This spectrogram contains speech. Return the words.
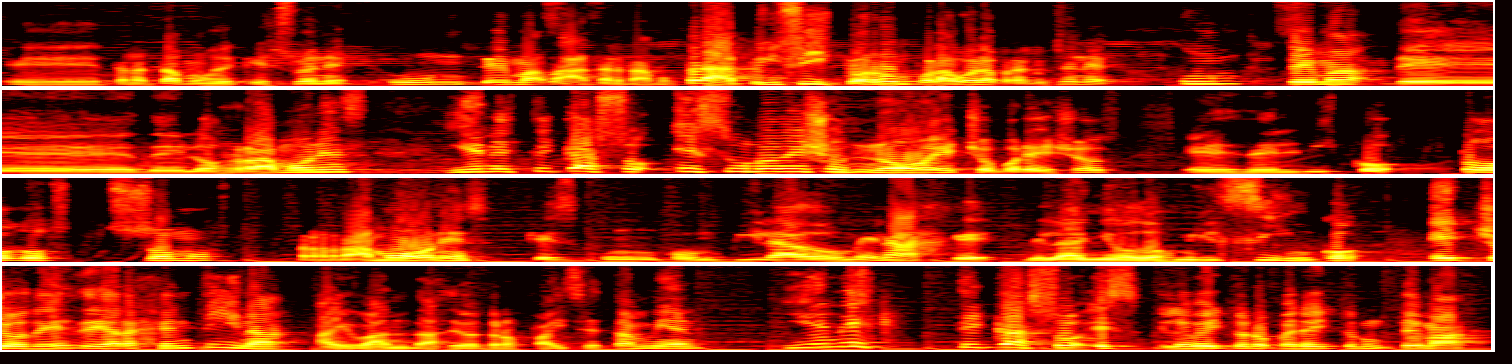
eh, tratamos de que suene un tema. Va, tratamos, trato, insisto, rompo la bola para que suene un tema de, de los Ramones. Y en este caso es uno de ellos, no hecho por ellos, es del disco Todos Somos Ramones, que es un compilado homenaje del año 2005, hecho desde Argentina. Hay bandas de otros países también. Y en este caso es Elevator Operator, un tema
